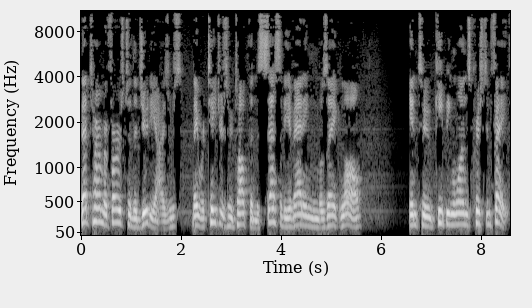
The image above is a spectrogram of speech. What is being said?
That term refers to the Judaizers. They were teachers who taught the necessity of adding Mosaic law into keeping one's Christian faith.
